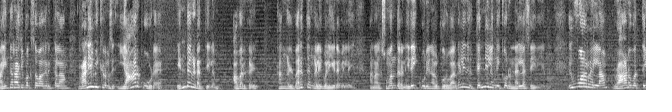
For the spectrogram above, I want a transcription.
மஹிந்த ராஜபக்சவாக இருக்கலாம் ரணில் விக்ரமசிங்க யார் கூட எந்த இடத்திலும் அவர்கள் தங்கள் வருத்தங்களை வெளியிடவில்லை. ஆனால் சுமந்திரன் இதை கூறினால் கூறுவார்கள் இது தென்னிலங்கைக்கு ஒரு நல்ல செய்தி என்று. இவ்வாறெல்லாம் இராணுவத்தை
